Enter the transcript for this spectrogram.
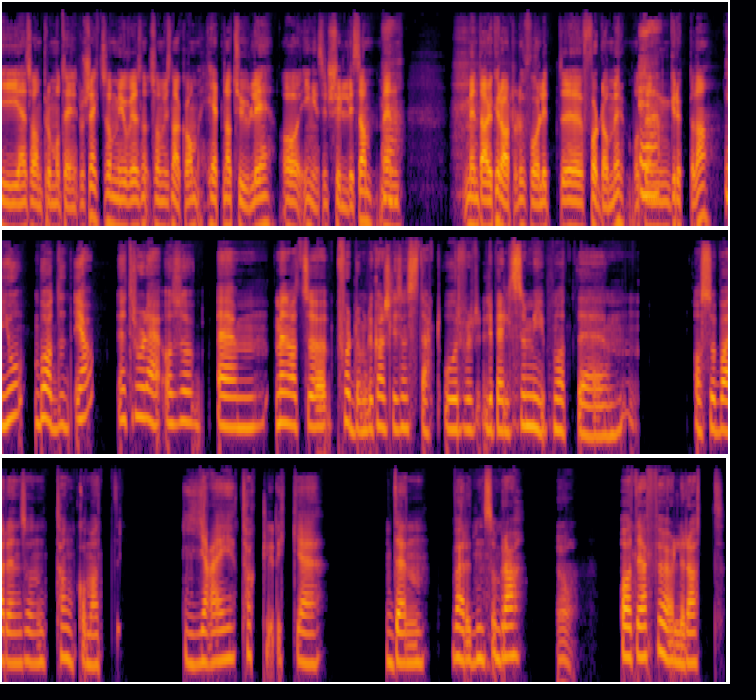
I et sånt promoteringsprosjekt, som, jo vi, som vi snakka om, helt naturlig og ingen sin skyld, liksom. Men, Ja. men da er det ikke rart at du får litt uh, fordommer mot Ja. en gruppe, da. Jo, både Ja, jeg tror det. Og så um, Men altså, fordom blir kanskje litt sånn sterkt ord, for vel så mye på en måte Også bare en sånn tanke om at jeg takler ikke den verden så bra. Ja. Og at jeg føler at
